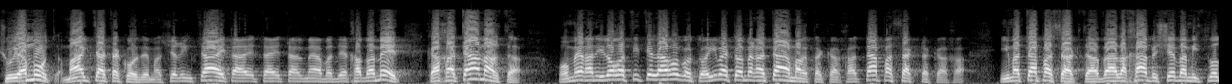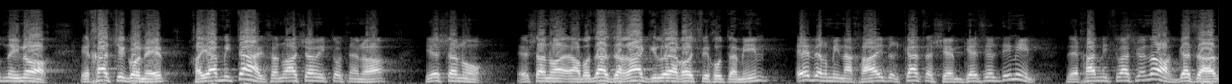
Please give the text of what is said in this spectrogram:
שהוא ימות, מה הצעת קודם? אשר ימצא את, את, את מעבדיך במת, ככה אתה אמרת. הוא אומר, אני לא רציתי להרוג אותו. אם אתה אומר, אתה אמרת ככה, אתה פסקת ככה, אם אתה פסקת, והלכה בשבע מצוות בני נוח, אחד שגונב, חייב מיתה, יש לנו שבע מצוות בני נוח, יש לנו, יש לנו עבודה זרה, גילוי הראש, שפיכות דמים, עבר מן החי, ברכת השם, גזל דינים. זה אחד מצווה של נוח, גזל,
